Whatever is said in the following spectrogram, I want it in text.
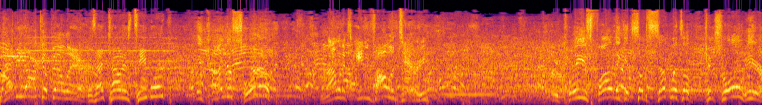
by Bianca Belair. Does that count as teamwork? I mean, kind of, sort of. Now when it's involuntary. Please finally get some semblance of control here.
